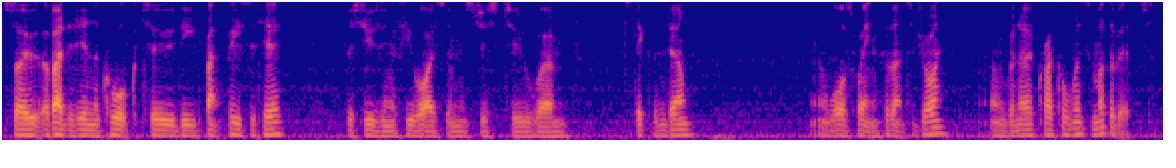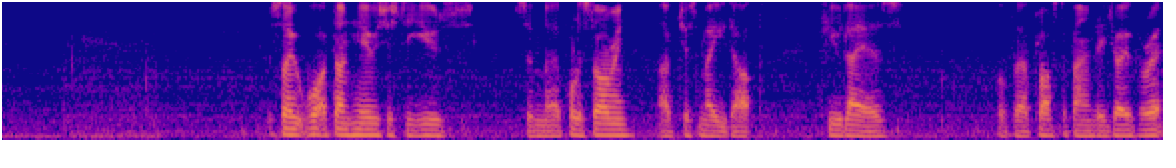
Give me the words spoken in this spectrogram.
So I've added in the cork to these back pieces here, just using a few items just to um, stick them down. And whilst waiting for that to dry, I'm going to crack on with some other bits. So what I've done here is just to use some uh, polystyrene. I've just made up a few layers of uh, plaster bandage over it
